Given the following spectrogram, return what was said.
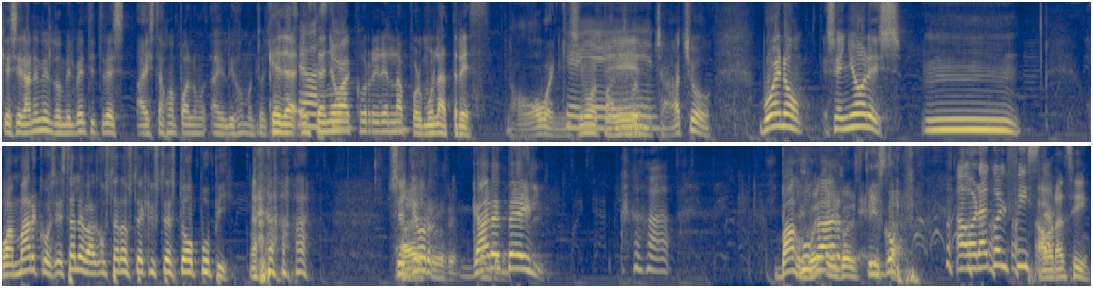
que serán en el 2023? Ahí está Juan Pablo, ahí el hijo Montoya. que ya este año va a correr en la Fórmula 3. No, buenísimo, Qué me parece, bien. muchacho. Bueno, señores, mm, Juan Marcos, esta le va a gustar a usted que usted es todo pupi. Señor ver, Gareth Bale va a El gol- jugar el golfista. golf. Ahora golfista. Ahora sí,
